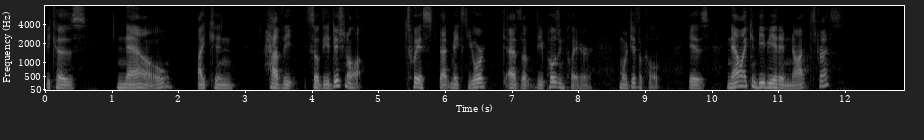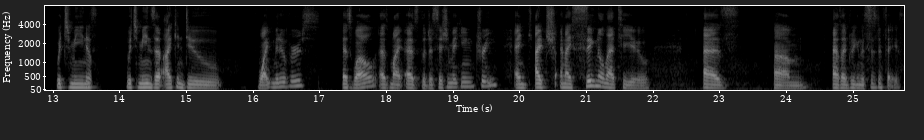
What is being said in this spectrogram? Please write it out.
because now i can have the so the additional twist that makes your as a, the opposing player more difficult is now I can BB-8 and not stress, which means which means that I can do white maneuvers as well as my as the decision making tree, and I and I signal that to you as um as I'm doing the system phase.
